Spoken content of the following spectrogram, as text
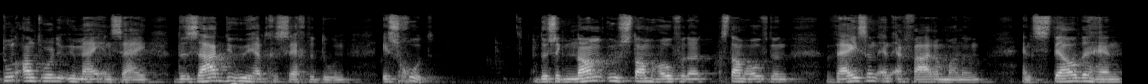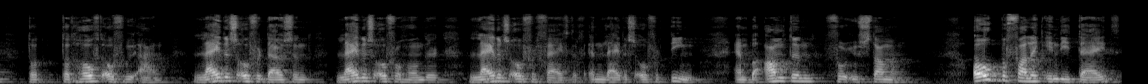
toen antwoordde u mij en zei: De zaak die u hebt gezegd te doen is goed. Dus ik nam uw stamhoofden, stamhoofden wijzen en ervaren mannen, en stelde hen tot, tot hoofd over u aan. Leiders over duizend, leiders over honderd, leiders over vijftig en leiders over tien. En beambten voor uw stammen. Ook beval ik in die tijd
